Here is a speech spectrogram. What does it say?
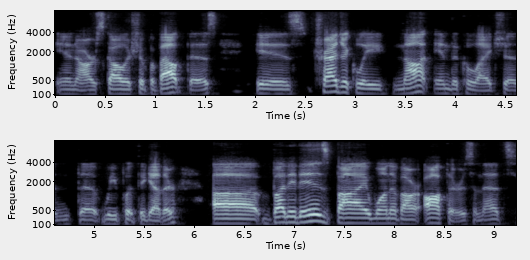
in our scholarship about this is tragically not in the collection that we put together, uh, but it is by one of our authors, and that's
